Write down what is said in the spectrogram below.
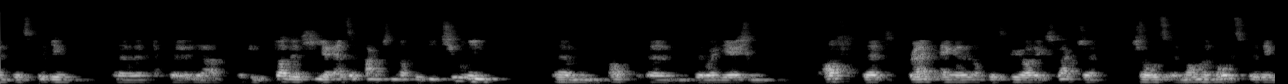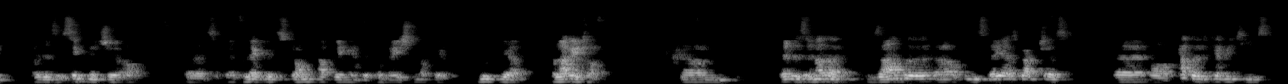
and the splitting, yeah, if you plot it here as a function of the detuning um, of um, the radiation off that Bragg angle of this periodic structure shows a normal mode splitting that is a signature of uh, collective strong coupling and the formation of the nuclear polariton. Um, that is another example uh, of these layer structures uh, or coupled cavities,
